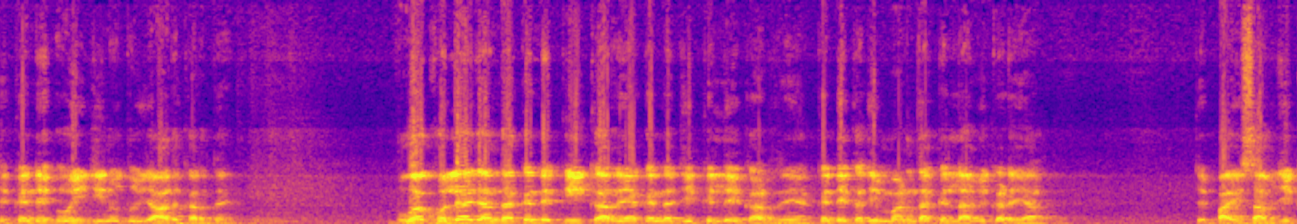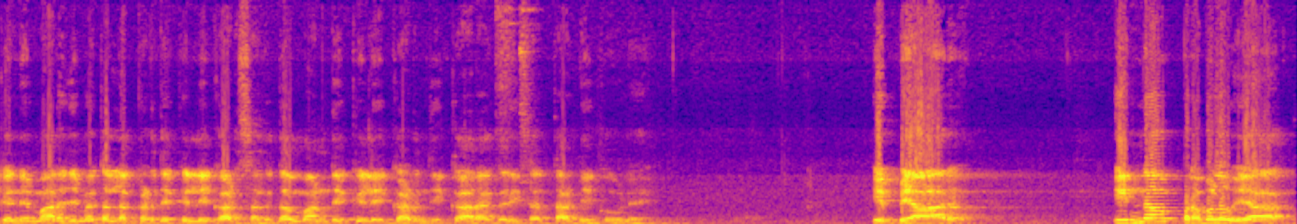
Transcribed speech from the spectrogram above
ਤੇ ਕਹਿੰਦੇ, ਉਹੀ ਜਿਹਨੂੰ ਤੂੰ ਯਾਦ ਕਰਦਾ ਹੈ। ਬੂਹਾ ਖੋਲਿਆ ਜਾਂਦਾ, ਕਹਿੰਦੇ ਕੀ ਕਰ ਰਹੇ ਆ? ਕਹਿੰਦਾ ਜੀ ਕਿੱਲੇ ਘੜ ਰਹੇ ਆ। ਕਹਿੰਦੇ ਕਦੀ ਮਨ ਦਾ ਕਿੱਲਾ ਵੀ ਘੜਿਆ। ਤੇ ਭਾਈ ਸਾਹਿਬ ਜੀ ਕਹਿੰਦੇ, ਮਹਾਰਾਜ, ਮੈਂ ਤਾਂ ਲੱਕੜ ਦੇ ਕਿੱਲੇ ਘੜ ਸਕਦਾ, ਮਨ ਦੇ ਕਿੱਲੇ ਘੜਨ ਦੀ ਕਾਰਾਗਰੀ ਤਾਂ ਤੁਹਾਡੇ ਕੋਲ ਹੈ। ਇਹ ਪਿਆਰ ਇੰਨਾ ਪ੍ਰਬਲ ਹੋਇਆ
